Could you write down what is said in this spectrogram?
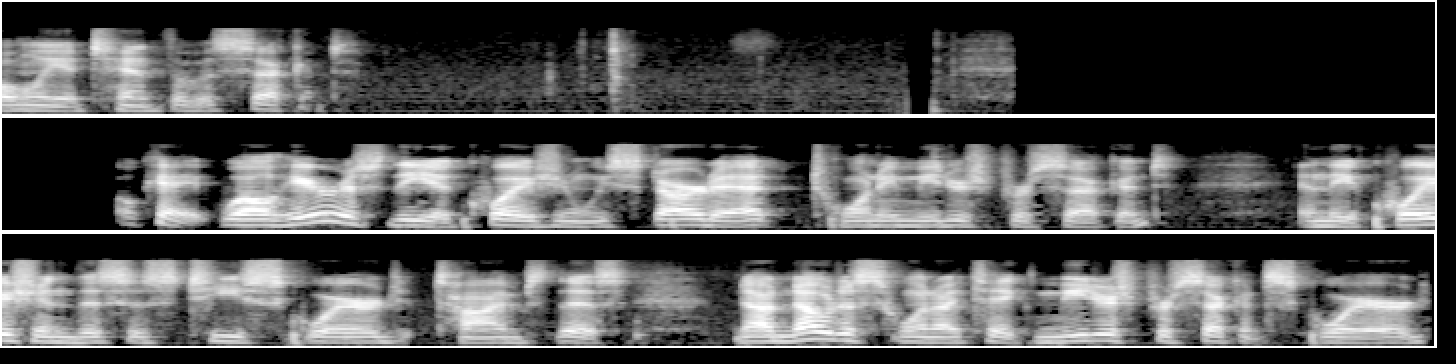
only a tenth of a second. Okay, well here is the equation. We start at 20 meters per second, and the equation, this is t squared times this. Now notice when I take meters per second squared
